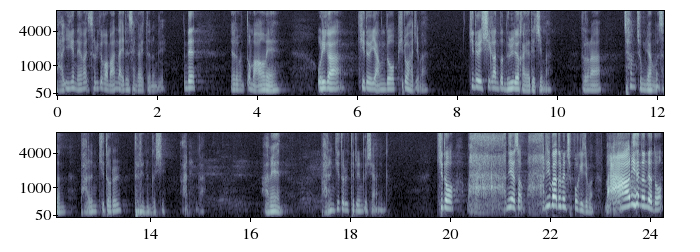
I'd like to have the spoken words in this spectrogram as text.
야 이게 내가 설교가 맞나? 이런 생각이 드는 거예요. 근데 여러분 또 마음에 우리가 기도의 양도 필요하지만 기도의 시간도 늘려가야 되지만 그러나 참 중요한 것은 바른 기도를 드리는 것이 아닌가. 아멘 바른 기도를 드리는 것이 아닌가. 기도 많이 해서 많이 받으면 축복이지만 많이 했는데도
